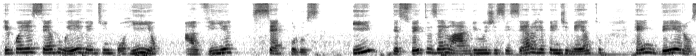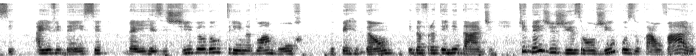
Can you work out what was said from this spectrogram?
reconhecendo o erro em que incorriam havia séculos e, desfeitos em lágrimas de sincero arrependimento, renderam-se à evidência da irresistível doutrina do amor, do perdão e da fraternidade, que desde os dias longínquos do Calvário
